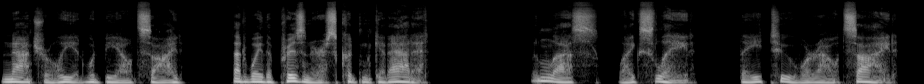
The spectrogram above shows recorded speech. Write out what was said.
Naturally, it would be outside. That way the prisoners couldn't get at it. Unless, like Slade, they too were outside.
